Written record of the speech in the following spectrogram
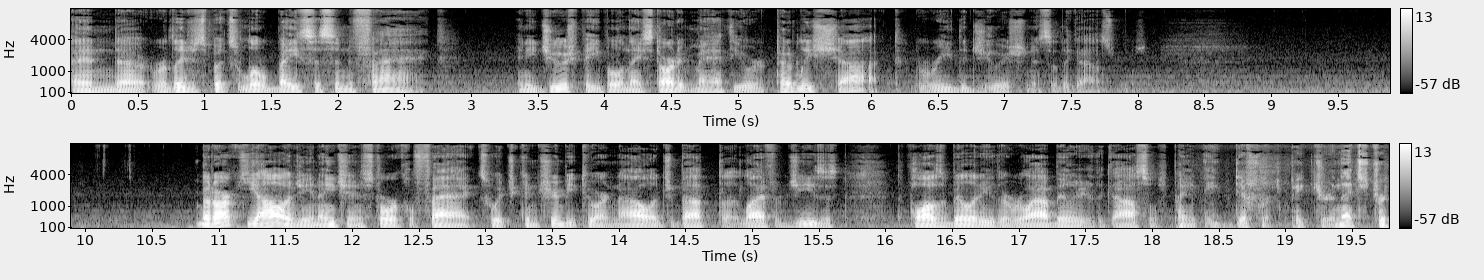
And uh, religious books with little basis in fact. Any Jewish people, when they started Matthew, were totally shocked to read the Jewishness of the Gospels. But archaeology and ancient historical facts, which contribute to our knowledge about the life of Jesus, the plausibility, the reliability of the Gospels paint a different picture, and that's true.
